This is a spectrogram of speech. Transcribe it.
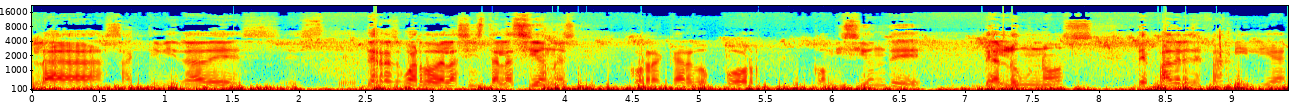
Las actividades este, de resguardo de las instalaciones corre a cargo por comisión de, de alumnos, de padres de familia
